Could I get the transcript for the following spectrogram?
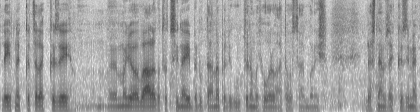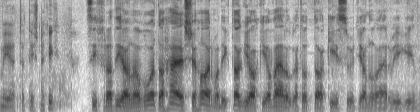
lépnek kötelek közé magyar válogatott színeiben, utána pedig úgy tudom, hogy Horvátországban is lesz nemzetközi megmérettetés nekik. Cifra Diana volt a HSE harmadik tagja, aki a válogatottal készült január végén.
